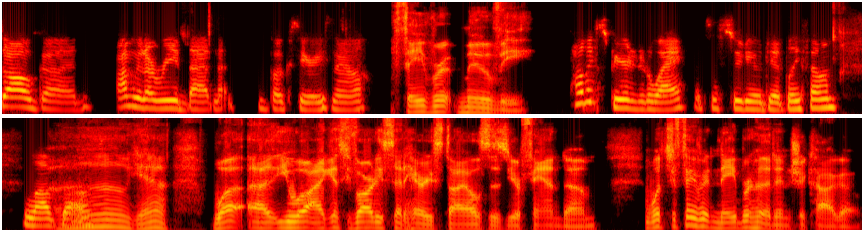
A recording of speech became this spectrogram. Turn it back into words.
so good. I'm gonna read that book series now. Favorite movie? Probably Spirited Away. It's a Studio Ghibli film. Love those. Oh yeah. What uh, you? I guess you've already said Harry Styles is your fandom. What's your favorite neighborhood in Chicago?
